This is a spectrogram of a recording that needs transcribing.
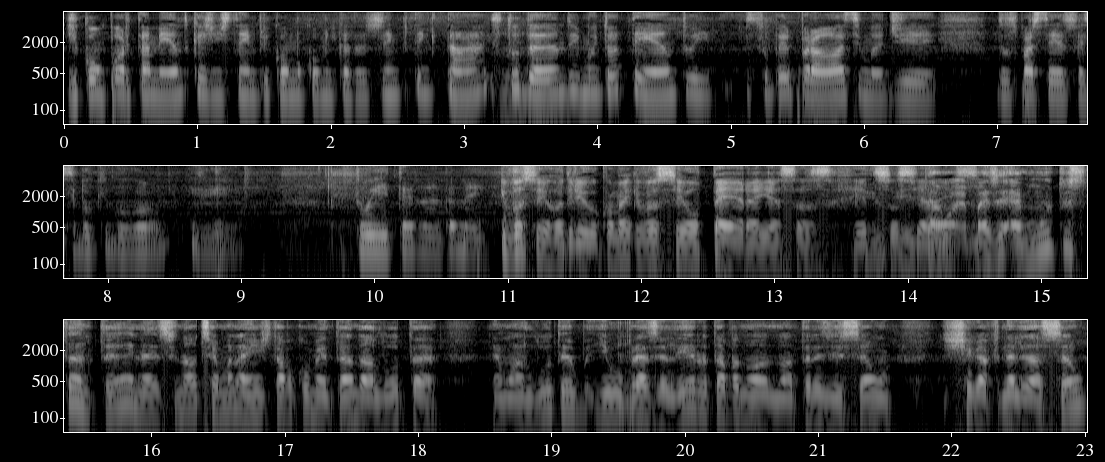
de comportamento que a gente sempre, como comunicador, sempre tem que estar estudando e muito atento e super próximo de, dos parceiros Facebook, Google e Twitter né, também. E você, Rodrigo, como é que você opera aí essas redes sociais? Então, é- mas é muito instantâneo, né? Esse final de semana a gente estava comentando a luta, né? uma luta, e o brasileiro estava numa, numa transição de chegar à finalização,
